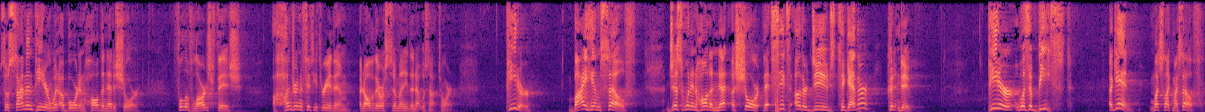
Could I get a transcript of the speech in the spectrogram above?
So Simon Peter went aboard and hauled the net ashore, full of large fish, 153 of them, and although there were so many, the net was not torn. Peter by himself just went and hauled a net ashore that six other dudes together couldn't do. Peter was a beast. Again, much like myself.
